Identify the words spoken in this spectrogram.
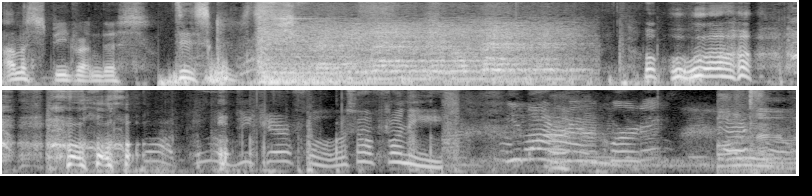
I'm a speed run this. This. oh, whoa. be careful, that's not funny. You not recording? Oh no.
